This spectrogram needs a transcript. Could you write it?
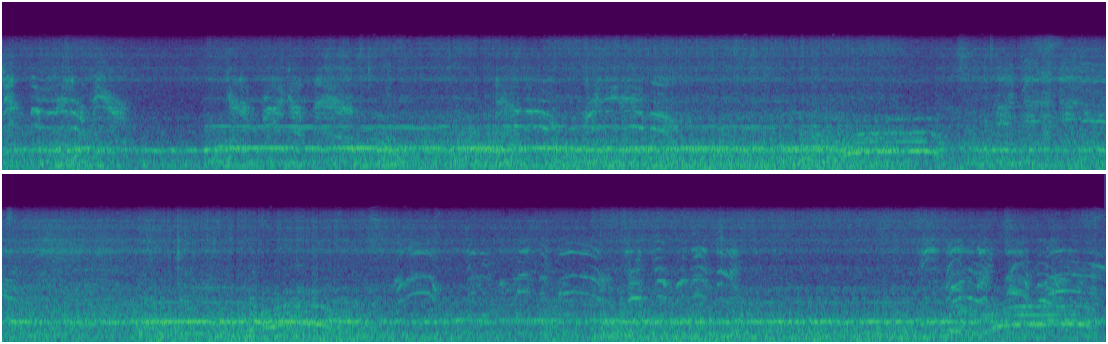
Get the men up here! Get a frag up there! Ammo! I need ammo! I got another one! Hello! Give me suppressive fire! Check your position! He's on my property!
